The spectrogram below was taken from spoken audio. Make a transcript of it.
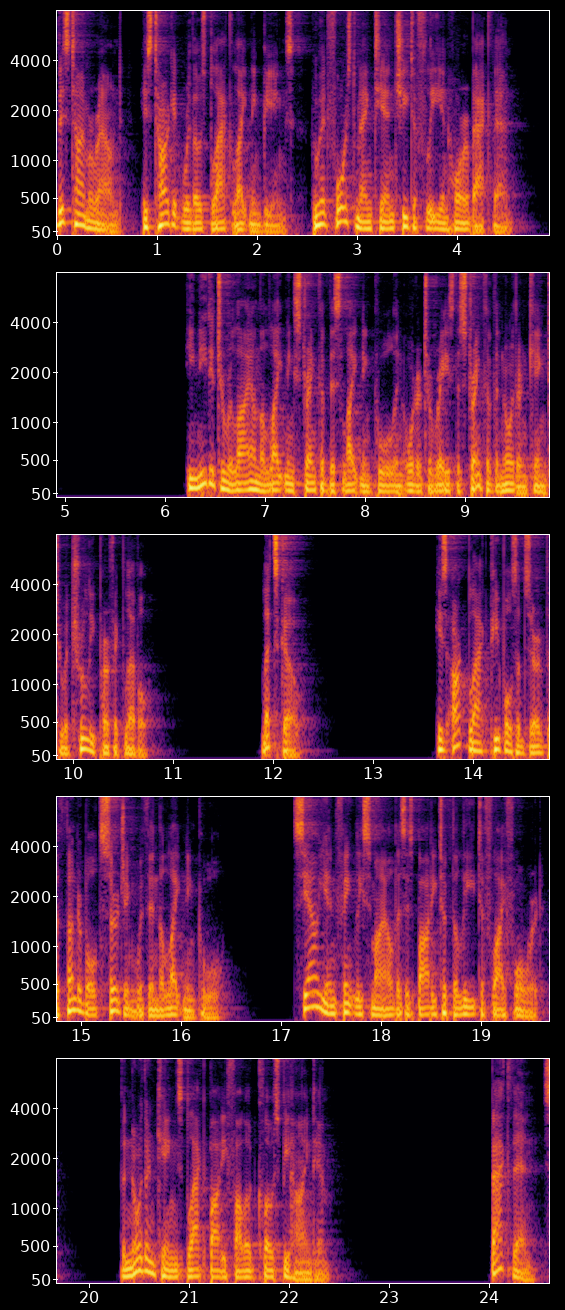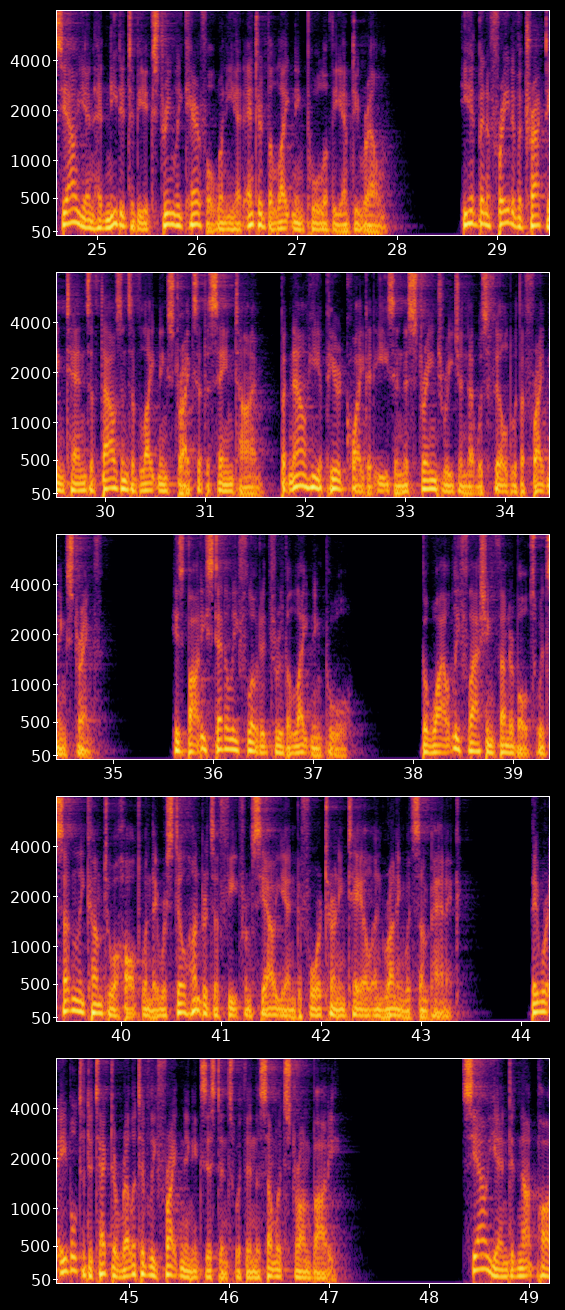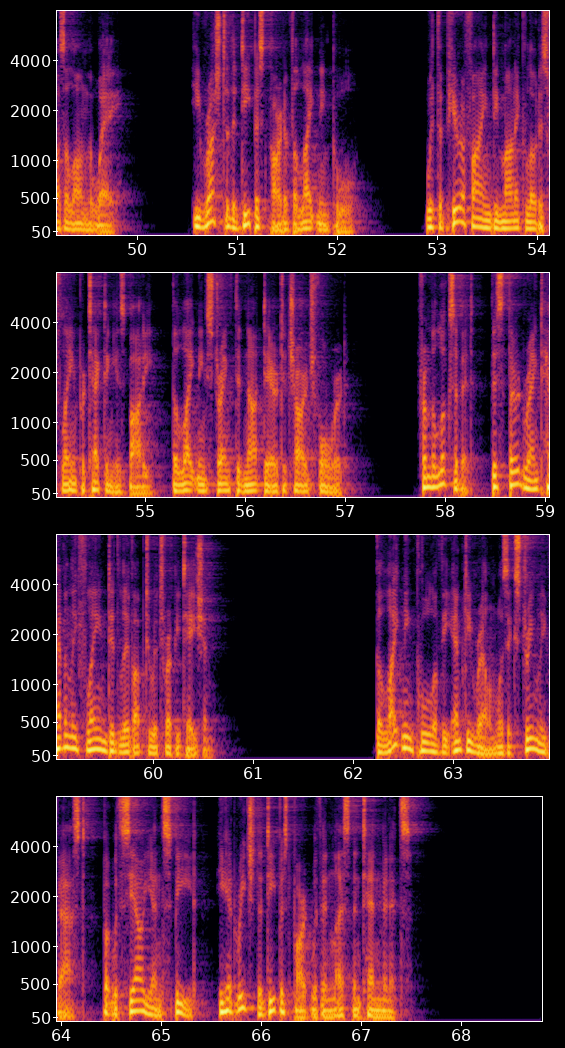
This time around, his target were those black lightning beings, who had forced Mang Tianqi to flee in horror back then. He needed to rely on the lightning strength of this lightning pool in order to raise the strength of the Northern King to a truly perfect level. Let's go. His arc-black pupils observed the thunderbolt surging within the lightning pool. Xiao Yan faintly smiled as his body took the lead to fly forward. The Northern King's black body followed close behind him. Back then, Xiao Yan had needed to be extremely careful when he had entered the lightning pool of the empty realm. He had been afraid of attracting tens of thousands of lightning strikes at the same time, but now he appeared quite at ease in this strange region that was filled with a frightening strength. His body steadily floated through the lightning pool. The wildly flashing thunderbolts would suddenly come to a halt when they were still hundreds of feet from Xiao Yan before turning tail and running with some panic. They were able to detect a relatively frightening existence within the somewhat strong body. Xiao Yan did not pause along the way. He rushed to the deepest part of the lightning pool. With the purifying demonic lotus flame protecting his body, the lightning strength did not dare to charge forward. From the looks of it, this third-ranked heavenly flame did live up to its reputation. The lightning pool of the empty realm was extremely vast, but with Xiao Yan's speed, he had reached the deepest part within less than 10 minutes.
